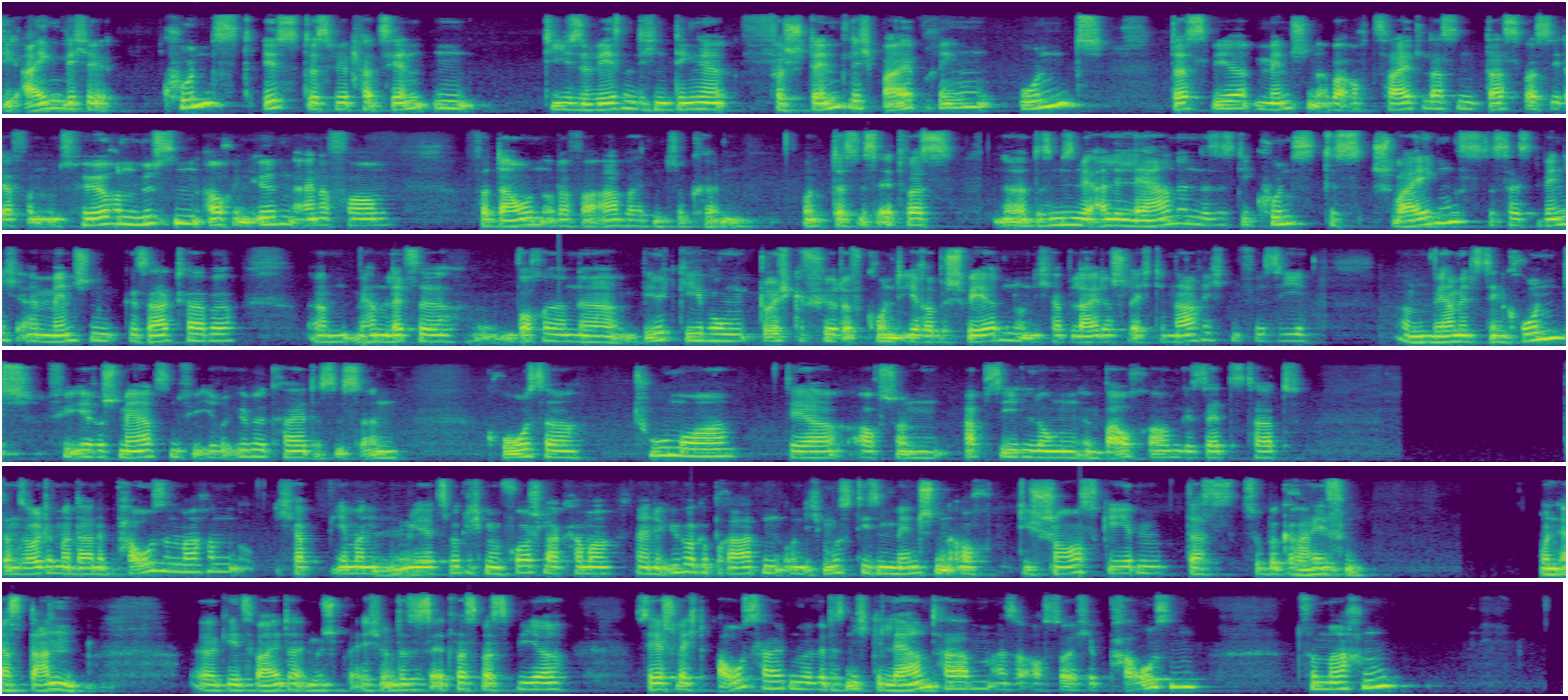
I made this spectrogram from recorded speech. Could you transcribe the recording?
Die eigentliche Kunst ist, dass wir Patienten diese wesentlichen Dinge verständlich beibringen und dass wir Menschen aber auch Zeit lassen, das, was sie da von uns hören müssen, auch in irgendeiner Form verdauen oder verarbeiten zu können. Und das ist etwas, das müssen wir alle lernen. Das ist die Kunst des Schweigens. Das heißt, wenn ich einem Menschen gesagt habe, ähm, wir haben letzte Woche eine Bildgebung durchgeführt aufgrund ihrer Beschwerden und ich habe leider schlechte Nachrichten für sie. Ähm, wir haben jetzt den Grund für ihre Schmerzen, für ihre Übelkeit. Es ist ein großer Tumor, der auch schon Absiedlungen im Bauchraum gesetzt hat. Dann sollte man da eine Pause machen. Ich habe jemanden mir jetzt wirklich mit dem Vorschlaghammer eine übergebraten und ich muss diesem Menschen auch die Chance geben, das zu begreifen. Und erst dann äh, geht es weiter im Gespräch. Und das ist etwas, was wir sehr schlecht aushalten, weil wir das nicht gelernt haben, also auch solche Pausen zu machen.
